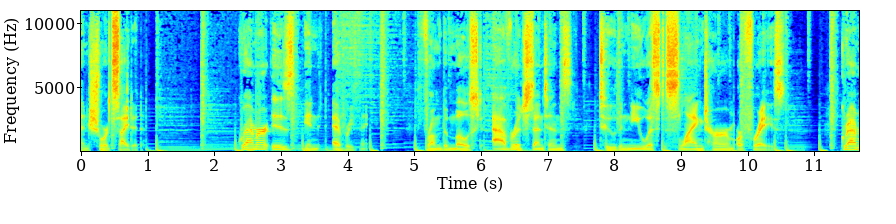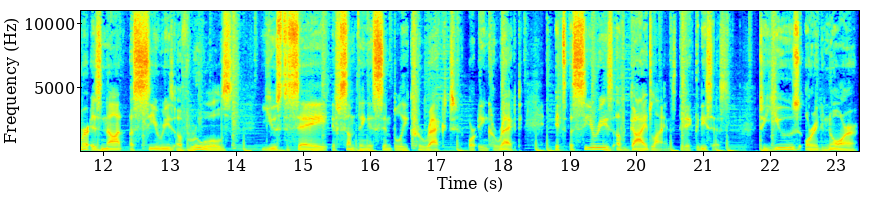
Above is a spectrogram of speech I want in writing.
and short sighted. Grammar is in everything, from the most average sentence to the newest slang term or phrase. Grammar is not a series of rules used to say if something is simply correct or incorrect. It's a series of guidelines, directrices, to use or ignore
